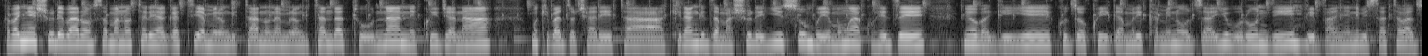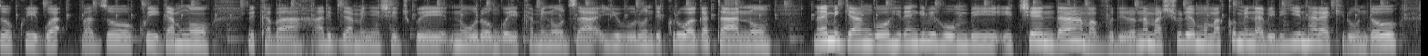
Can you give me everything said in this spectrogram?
abanyeshuri baronsa amanota ari hagati ya mirongo itanu na mirongo itandatu nane ku ijana mu kibazo cya leta kirangiza amashuri yisumbuye mu mwaka uheze niyo bagiye kuzokwiga muri kaminuza y'u Burundi bivanye n'ibisata bazokwigwa bazokwigamwo bikaba ari byamenyeshejwe n'urongoye kaminuza y'u Burundi kuri wa gatanu nayo imiryango irenga ibihumbi icenda amavuriro n'amashuri yo mu makomine abiri y'intara ya Kirundo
